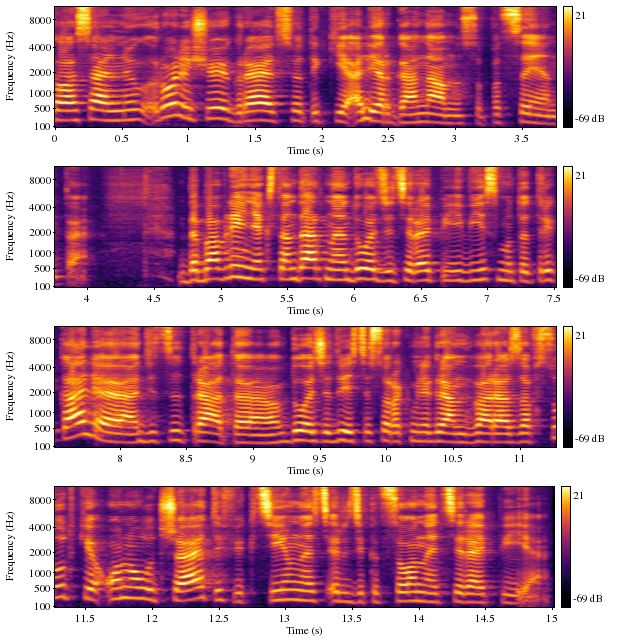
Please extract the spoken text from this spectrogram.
колоссальную роль еще играет все-таки аллергоанамнез у пациента. Добавление к стандартной дозе терапии висмута трикалия, дицитрата в дозе 240 мг два раза в сутки, он улучшает эффективность эрадикационной терапии.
